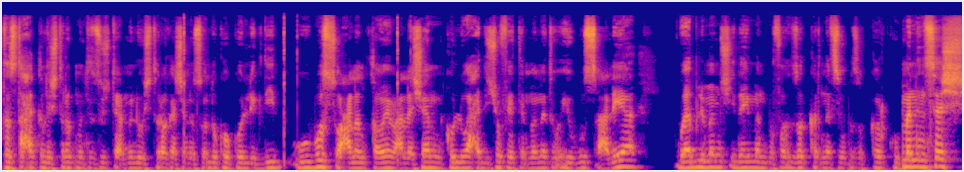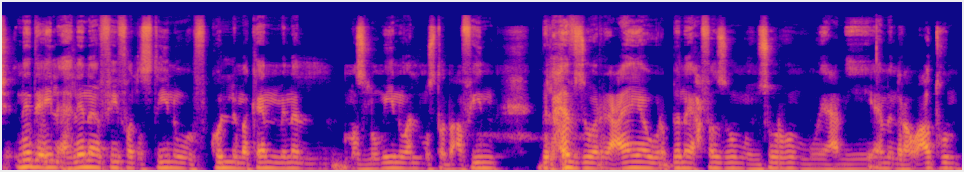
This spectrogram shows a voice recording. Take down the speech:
تستحق الاشتراك ما تنسوش تعملوا اشتراك عشان يوصل لكم كل جديد وبصوا على القوائم علشان كل واحد يشوف اهتماماته إيه ويبص عليها. وقبل ما أمشي دايما بذكر نفسي وبذكركم ما ننساش ندعي لأهلنا في فلسطين وفي كل مكان من المظلومين والمستضعفين بالحفظ والرعاية وربنا يحفظهم وينصرهم ويعني يامن روعاتهم.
